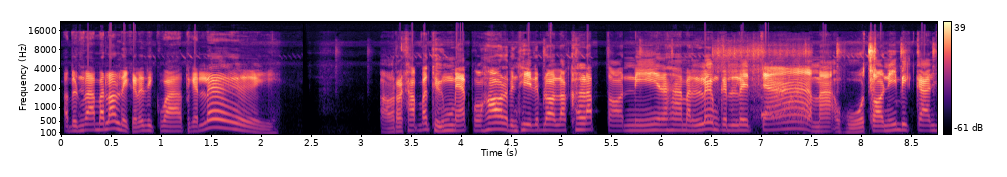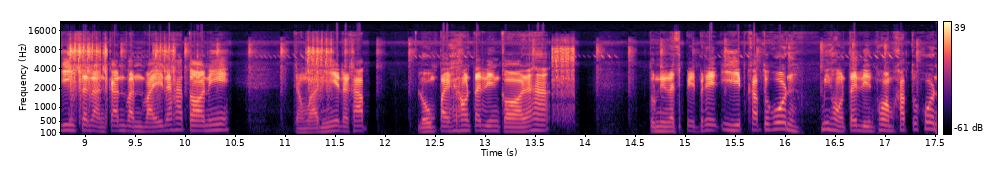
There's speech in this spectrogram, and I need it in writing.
เอาเป็นว่ามาเล่าเลยกันเลยดีกว่าไปกันเลย เอาละครับมาถึงแมปของห้าเฮาเป็นที่เรียบร้อยแล้วครับ ตอนนี้นะฮะมันเริ่มกันเลยจ้ามาโอ้โหตอนนี้มีการยิงสนั่นกันวันไหวนะฮะตอนนี้ จังหวะนี้นะครับ ลงไปห้องใต้ดินก่อนนะฮะตรงนี้น่าจะเป็นประเทศอียิปต์ครับทุกคนมีห้องใต้ดินพร้อมครับทุกคน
